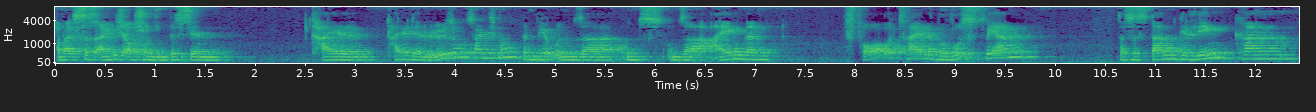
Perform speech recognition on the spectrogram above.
Aber ist das eigentlich auch schon so ein bisschen Teil, Teil der Lösung, sage ich mal, wenn wir unser, uns unserer eigenen Vorurteile bewusst werden, dass es dann gelingen kann,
